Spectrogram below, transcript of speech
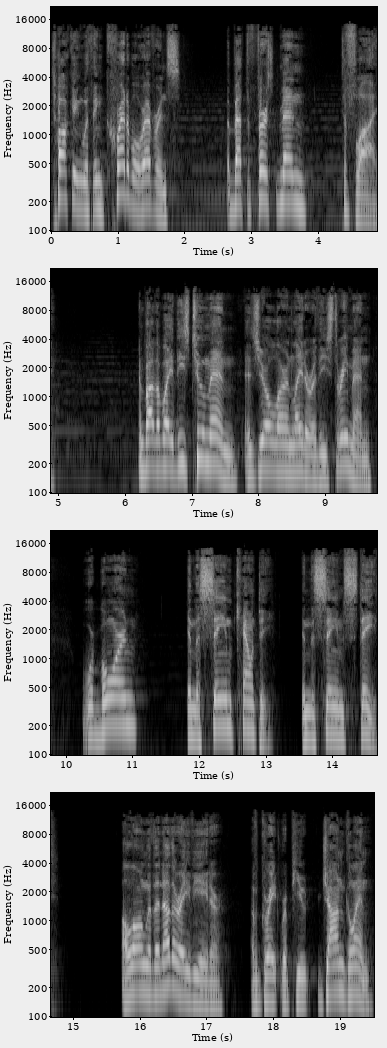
talking with incredible reverence about the first men to fly. And by the way, these two men, as you'll learn later, or these three men, were born in the same county, in the same state, along with another aviator of great repute, John Glenn.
